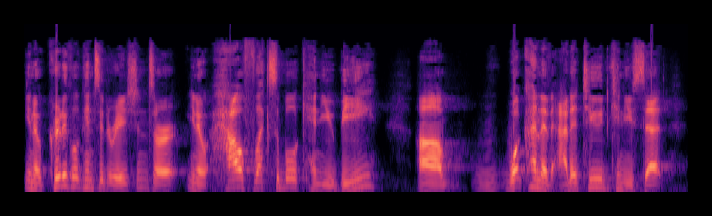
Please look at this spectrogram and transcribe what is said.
you know critical considerations are you know how flexible can you be, um, what kind of attitude can you set,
